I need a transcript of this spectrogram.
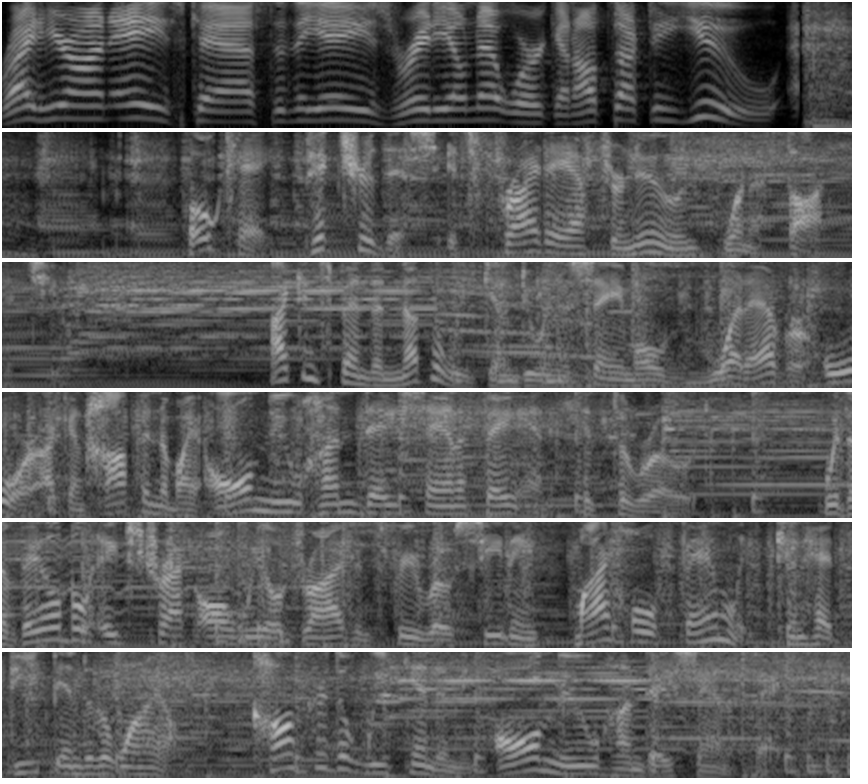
right here on A's Cast and the A's Radio Network. And I'll talk to you. Okay, picture this. It's Friday afternoon when a thought hits you. I can spend another weekend doing the same old whatever, or I can hop into my all-new Hyundai Santa Fe and hit the road. With available HTRAC all-wheel drive and three-row seating, my whole family can head deep into the wild. Conquer the weekend in the all-new Hyundai Santa Fe.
